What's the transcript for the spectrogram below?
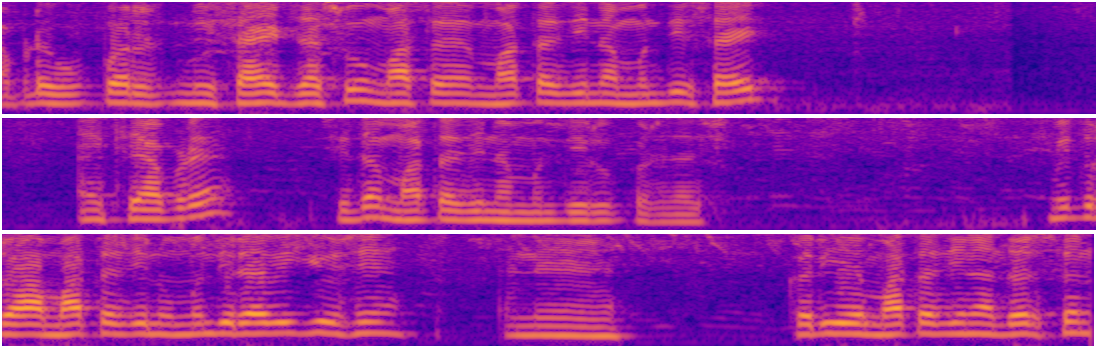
આપણે ઉપરની સાઈડ માસા, માતાજીના મંદિર સાઈડ. અહીંથી આપણે સીધા માતાજીના મંદિર ઉપર જઈશું મિત્રો, આ માતાજીનું મંદિર આવી ગયું છે અને કરીએ માતાજીના દર્શન.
